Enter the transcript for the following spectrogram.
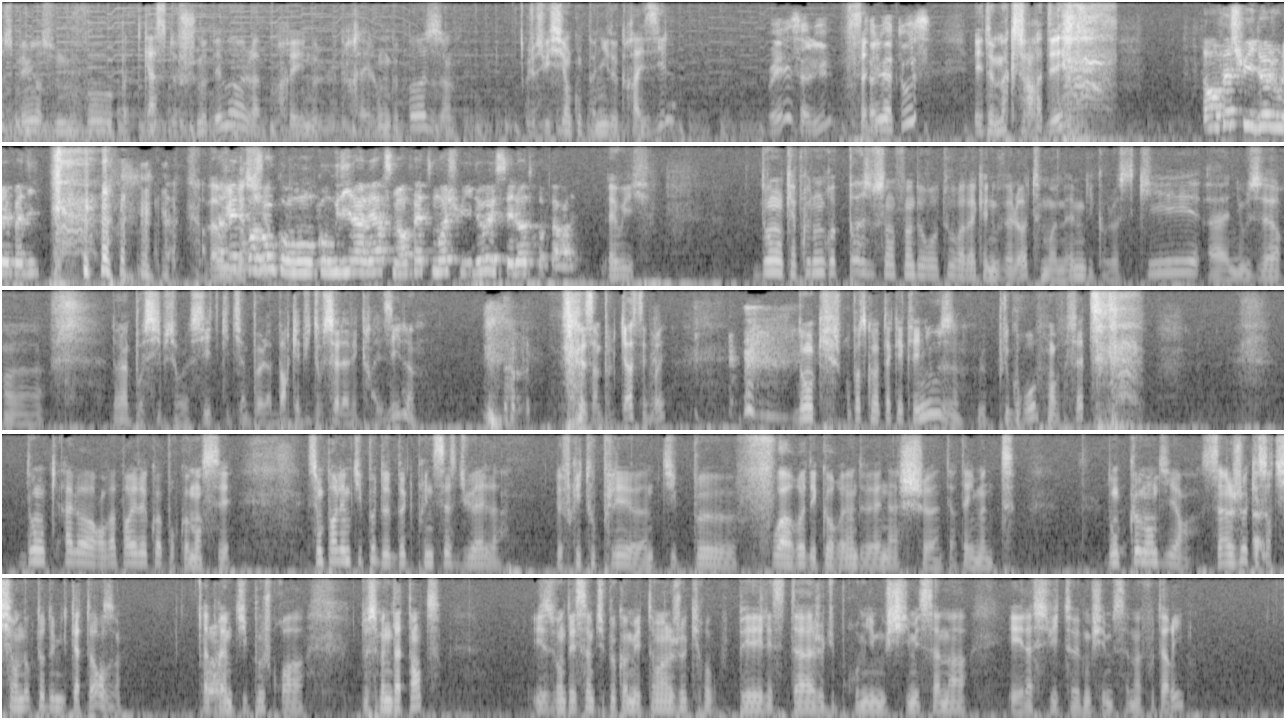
Tous, bienvenue dans ce nouveau podcast de Schme Bémol après une très longue pause. Je suis ici en compagnie de Cryzil Oui, salut. Salut. à tous. et de Max Faraday. Non, en fait, je suis I2, je vous l'ai pas dit. Ah bah Ça oui, fait bien trois sûr. ans qu'on vous dit l'inverse, mais en fait, moi, je suis I2 et c'est l'autre Faraday. Eh oui. Donc, après une longue pause, nous sommes enfin de retour avec un nouvel hôte, moi-même, Guy Koloski, un user euh, de l'impossible sur le site qui tient un peu la barque à lui tout seul avec Cryzil. c'est un peu le cas, c'est vrai. Donc, je propose qu'on attaque avec les news, le plus gros en fait. Donc, alors, on va parler de quoi pour commencer? Si on parlait un petit peu de Bug Princess Duel, le free-to-play euh, un petit peu foireux des Coréens de NH Entertainment. Donc, comment dire? C'est un jeu qui est sorti en octobre 2014, après un petit peu, je crois, deux semaines d'attente. Ils se vendaient ça un petit peu comme étant un jeu qui regroupait les stages du premier Mushime-sama et la suite euh, Mushime-sama Futari,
